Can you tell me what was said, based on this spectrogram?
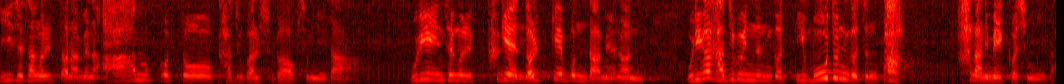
이 세상을 떠나면 아무것도 가져갈 수가 없습니다. 우리의 인생을 크게 넓게 본다면은 우리가 가지고 있는 것 이 모든 것은 다 하나님의 것입니다.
